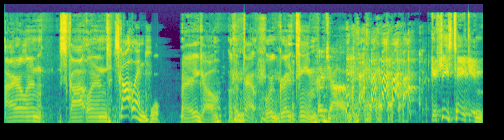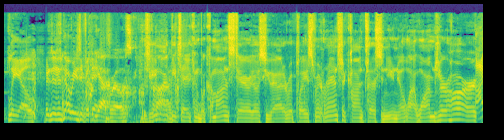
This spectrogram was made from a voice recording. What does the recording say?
Ireland, Scotland? Scotland. There you go. Look at that. We're a great team. Good job. because she's taken, Leo. There's, there's no reason for that. Yeah, bros. She Come might on. be taken, but come on, Asterios. You had a replacement rancher contest, and you know I warmed your heart. I,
